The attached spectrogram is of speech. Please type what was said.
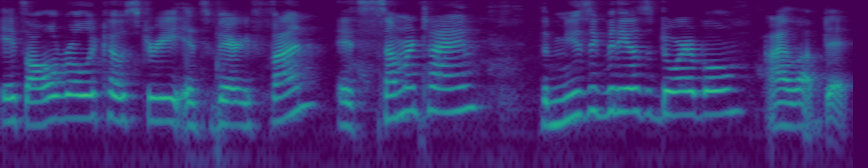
It's all roller coastery. It's very fun. It's summertime. The music video is adorable. I loved it.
